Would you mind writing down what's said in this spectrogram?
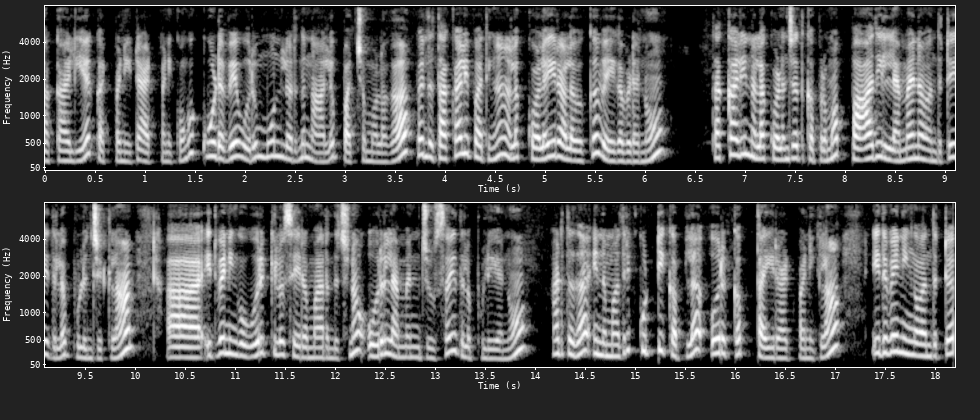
தக்காளியை கட் பண்ணிவிட்டு ஆட் பண்ணிக்கோங்க. கூடவே ஒரு மூணுலேருந்து நாலு பச்சை மிளகா. இப்போ இந்த தக்காளி பார்த்தீங்கன்னா நல்லா குழையிற அளவுக்கு வேக விடணும். தக்காளி நல்லா குழஞ்சதுக்கப்புறமா பாதி லெமனை வந்துட்டு இதில் புளிஞ்சிக்கலாம் இதுவே நீங்கள் ஒரு கிலோ செய்கிற மாதிரி இருந்துச்சுன்னா ஒரு லெமன் ஜூஸை இதில் புளியணும் அடுத்ததாக இந்த மாதிரி குட்டி கப்பில் ஒரு கப் தயிர் ஆட் பண்ணிக்கலாம். இதுவே நீங்கள் வந்துட்டு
